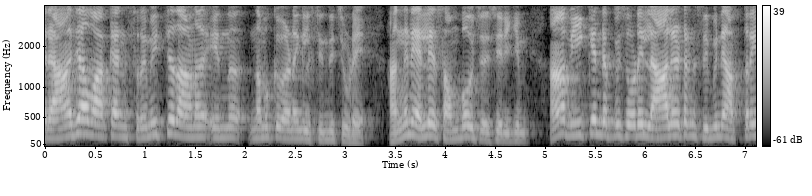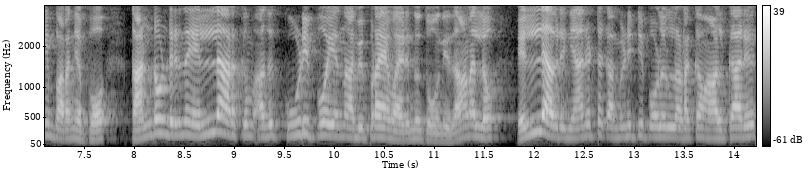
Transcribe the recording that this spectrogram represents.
രാജാവാക്കാൻ ശ്രമിച്ചതാണ് എന്ന് നമുക്ക് വേണമെങ്കിൽ ചിന്തിച്ചൂടെ. അങ്ങനെയല്ലേ സംഭവിച്ചത് ശരിക്കും? ആ വീക്കെൻഡ് എപ്പിസോഡിൽ ലാലേട്ടൻ സിബിനെ അത്രയും പറഞ്ഞപ്പോൾ കണ്ടുകൊണ്ടിരുന്ന എല്ലാവർക്കും അത് കൂടിപ്പോയി എന്ന അഭിപ്രായമായിരുന്നു തോന്നിയത്. ആണല്ലോ? എല്ലാവരും ഞാനിട്ട കമ്മ്യൂണിറ്റി പോളുകളിലടക്കം ആൾക്കാർ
